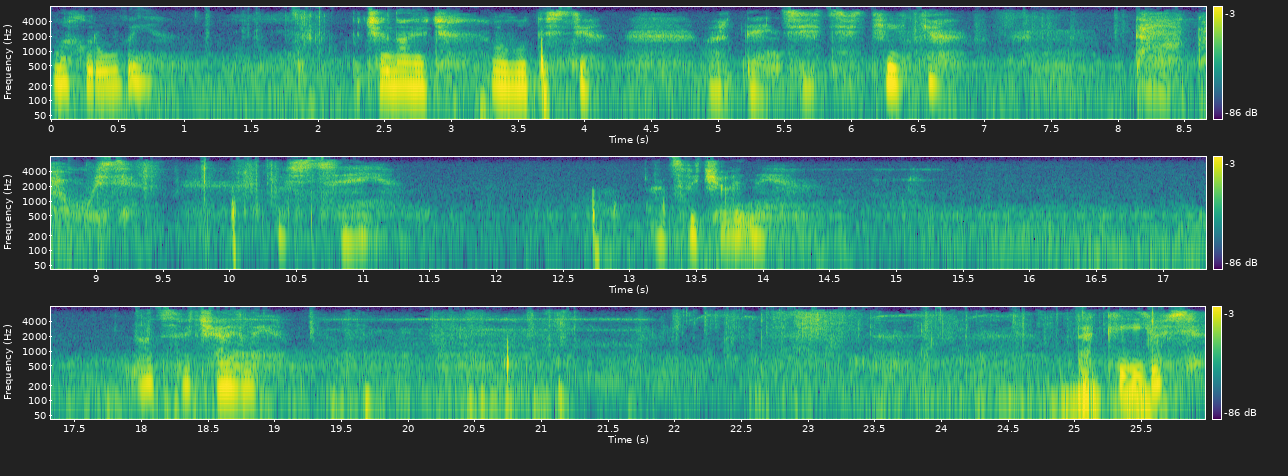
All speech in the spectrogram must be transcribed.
Махровий. Починають волотисті гортензії цвітіння. Так, а ось ось цей надзвичайний. Надзвичайний. Такий ось.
